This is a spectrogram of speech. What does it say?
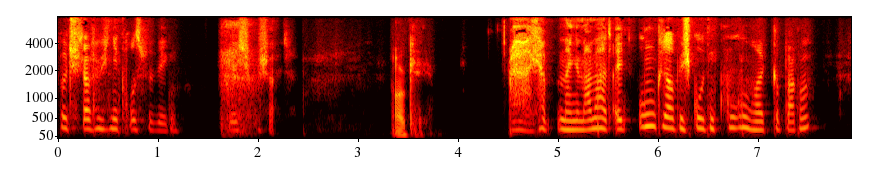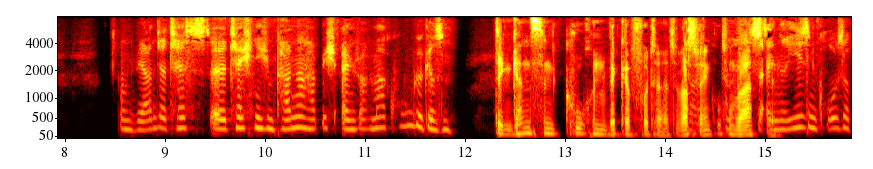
gut, ich darf mich nicht groß bewegen. Ich Bescheid. Okay. Ah, ich hab, meine Mama hat einen unglaublich guten Kuchen heute gebacken. Und während der Test, äh, technischen Panne habe ich einfach mal Kuchen gegessen. Den ganzen Kuchen weggefuttert. Was ja, für ein Kuchen war es denn? Ein riesengroßer,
